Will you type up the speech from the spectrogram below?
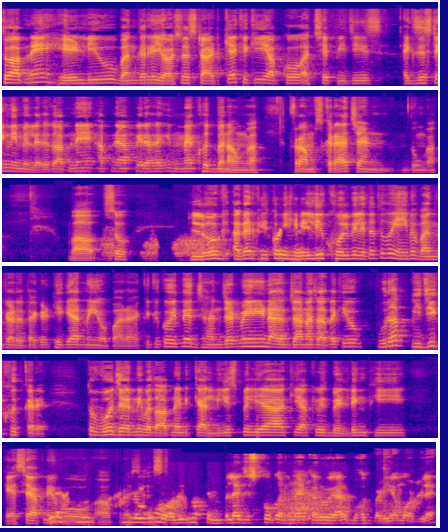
तो आपने हेल्ड यू बंद करके योर स्टार्ट किया क्योंकि आपको अच्छे पीजीज एग्जिस्टिंग नहीं मिल रहे थे। तो आपने अपने आप पे रखा कि मैं खुद बनाऊँगा फ्रॉम स्क्रैच एंड दूँगा। वाह सो लोग अगर कोई हेल्ड खोल भी लेता तो वो यहीं पे बंद कर देता है कि ठीक है यार नहीं हो पा रहा है। क्योंकि कोई इतने झंझट में ही नहीं जाना चाहता कि वो पूरा पीजी खुद करे। तो वो जर्नी बताओ आपने क्या लीज पे लिया कि आपके पास बिल्डिंग थी? कैसे आपने वो मॉडल बहुत सिंपल है जिसको करना है करो यार बहुत बढ़िया मॉडल है।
